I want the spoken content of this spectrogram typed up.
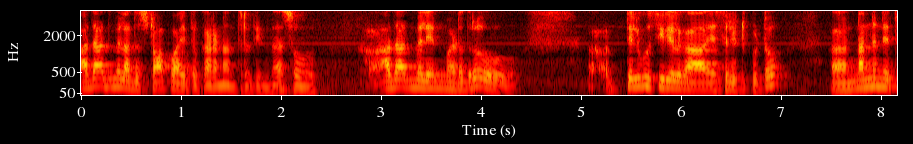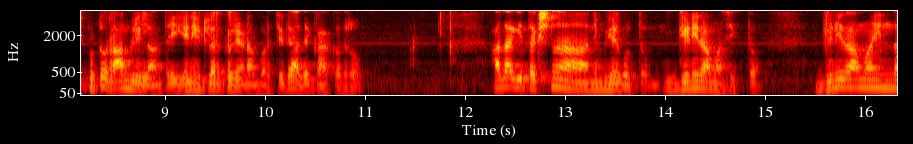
ಅದಾದಮೇಲೆ ಅದು ಸ್ಟಾಪ್ ಆಯಿತು ಕಾರಣಾಂತರದಿಂದ. ಸೊ ಅದಾದಮೇಲೆ ಏನು ಮಾಡಿದ್ರು ತೆಲುಗು ಸೀರಿಯಲ್ಗೆ ಆ ಹೆಸರಿಟ್ಬಿಟ್ಟು ನನ್ನನ್ನು ಎತ್ಬಿಟ್ಟು ರಾಮ್ಲೀಲಾ ಅಂತ ಈಗೇನು ಹಿಟ್ಲರ್ ಕಲ್ಯಾಣ ಬರ್ತಿದೆ ಅದಕ್ಕೆ ಹಾಕಿದ್ರು. ಅದಾಗಿದ ತಕ್ಷಣ ನಿಮಗೆ ಗೊತ್ತು ಗಿಣಿರಾಮ ಸಿಕ್ತು. ಗಿಣಿರಾಮದಿಂದ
